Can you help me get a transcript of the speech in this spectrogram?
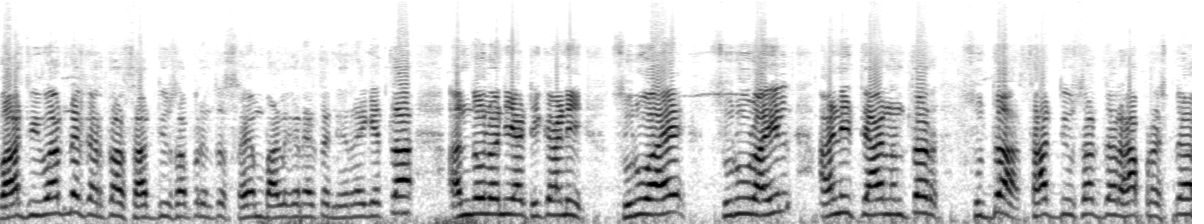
वादविवाद न करता सात दिवसापर्यंत संयम बाळगण्याचा निर्णय घेतला. आंदोलन या ठिकाणी सुरू आहे सुरू राहील आणि त्यानंतर सुद्धा सात दिवसात जर हा प्रश्न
